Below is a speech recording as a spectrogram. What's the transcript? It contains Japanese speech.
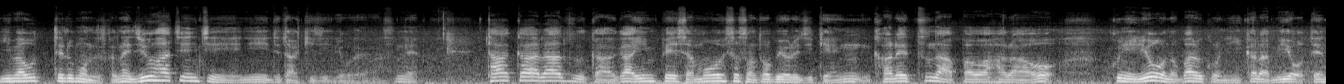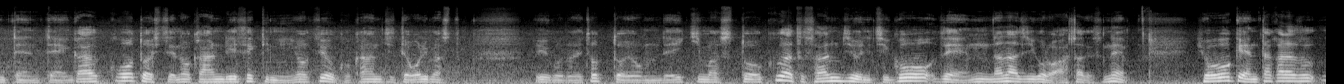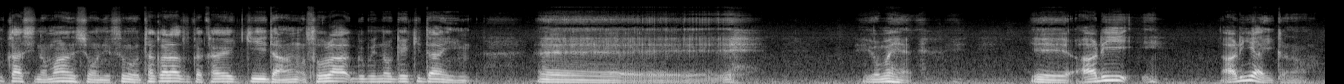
今売ってるもんですかね、18日に出た記事でございますね。宝塚が隠蔽したもう一つの飛び降り事件、苛烈なパワハラを国寮のバルコニーから見よう、点点点、学校としての管理責任を強く感じておりますということで、ちょっと読んでいきますと、9月30日午前7時頃、朝ですね、兵庫県宝塚市のマンションに住む宝塚歌劇団空組の劇団員、えー、読めへん。えー、あり、ありあいかな。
